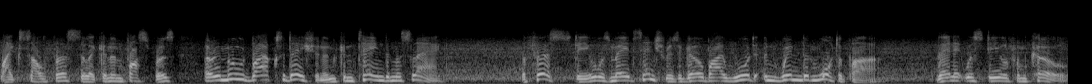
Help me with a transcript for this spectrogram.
like sulfur, silicon and phosphorus, are removed by oxidation and contained in the slag. The first steel was made centuries ago by wood and wind and water power. Then it was steel from coal.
